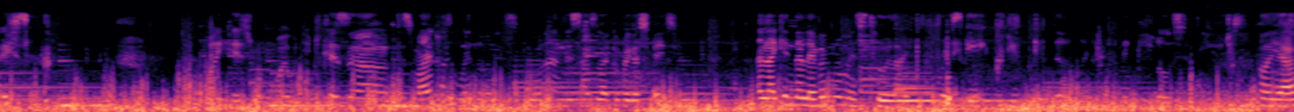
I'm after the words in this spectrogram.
face. Why his room? Why would you? Because uh, cause mine has a window and it's smaller, and this has like a bigger space. And like in the living room, it's too like Maybe risky. could you get the microphone a bit closer to you? Just Oh yeah,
